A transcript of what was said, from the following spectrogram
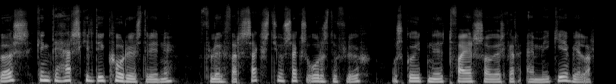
Böss gengdi herskildi í kóriustriðinu, flög þar 66 orustu flug og skaut niður tvær sáverskar MIG-vélar.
